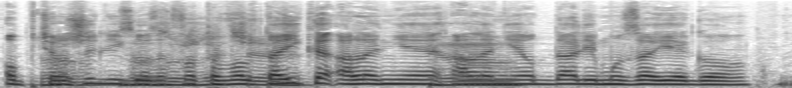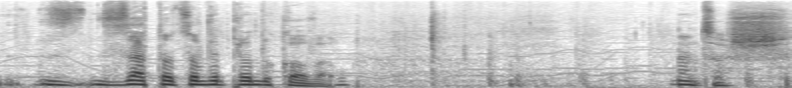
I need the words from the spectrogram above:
obciążyli Za- go za za fotowoltaikę, ale nie, Za- ale nie oddali mu za jego, za to, co wyprodukował. No cóż,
